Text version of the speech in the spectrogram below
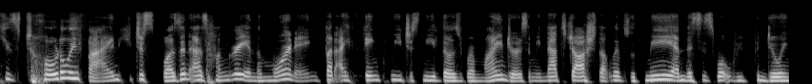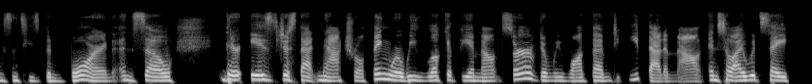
he's totally fine. He just wasn't as hungry in the morning. But I think we just need those reminders. I mean, that's Josh that lives with me, and this is what we've been doing since he's been born. And so there is just that natural thing where we look at the amount served and we want them to eat that amount. And so I would say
